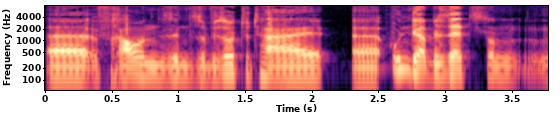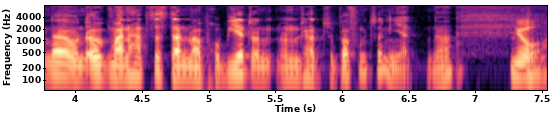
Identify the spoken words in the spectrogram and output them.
äh, Frauen sind sowieso total äh, unterbesetzt und, ne, und irgendwann hat es dann mal probiert und, und hat super funktioniert. Ne? Jo.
